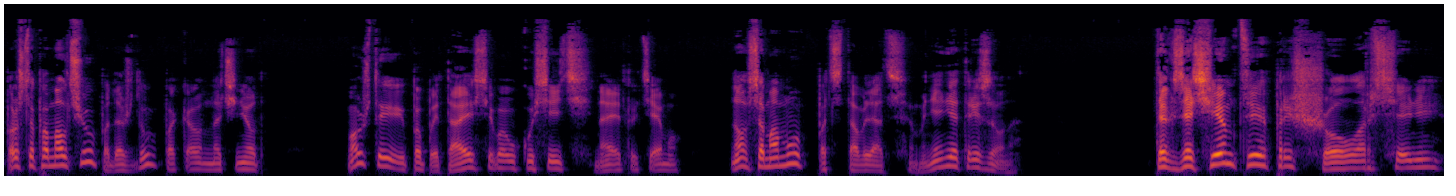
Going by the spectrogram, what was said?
Просто помолчу, подожду, пока он начнет. Может, и попытаюсь его укусить на эту тему. Но самому подставляться мне нет резона. — Так зачем ты пришел, Арсений?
